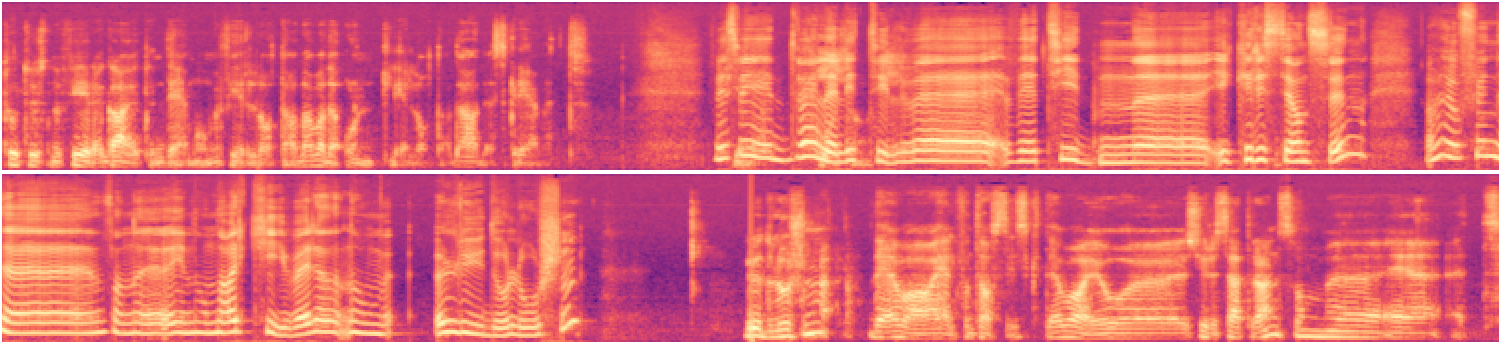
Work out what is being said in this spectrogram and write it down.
2004 ga jeg ut en demo med fire låter. og Da var det ordentlige låter. Det hadde jeg skrevet. Hvis vi dveler litt til ved, ved tiden uh, i Kristiansund. Jeg har jo funnet sånn, i noen arkiver noe om Ludolosjen. Ludolosjen, det var helt fantastisk. Det var jo Kyrre Sætran, som er et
